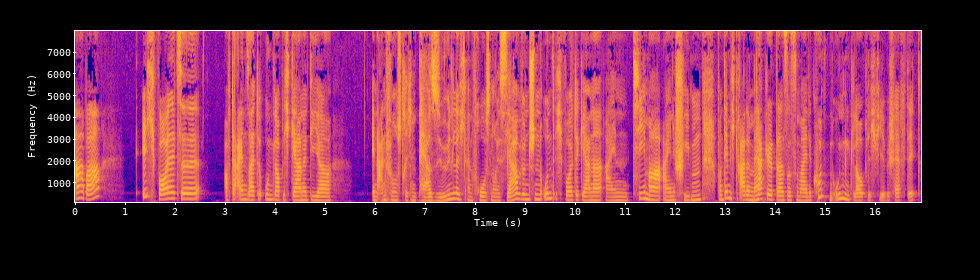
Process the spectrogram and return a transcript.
Aber ich wollte auf der einen Seite unglaublich gerne dir in Anführungsstrichen persönlich ein frohes neues Jahr wünschen und ich wollte gerne ein Thema einschieben, von dem ich gerade merke, dass es meine Kunden unglaublich viel beschäftigt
